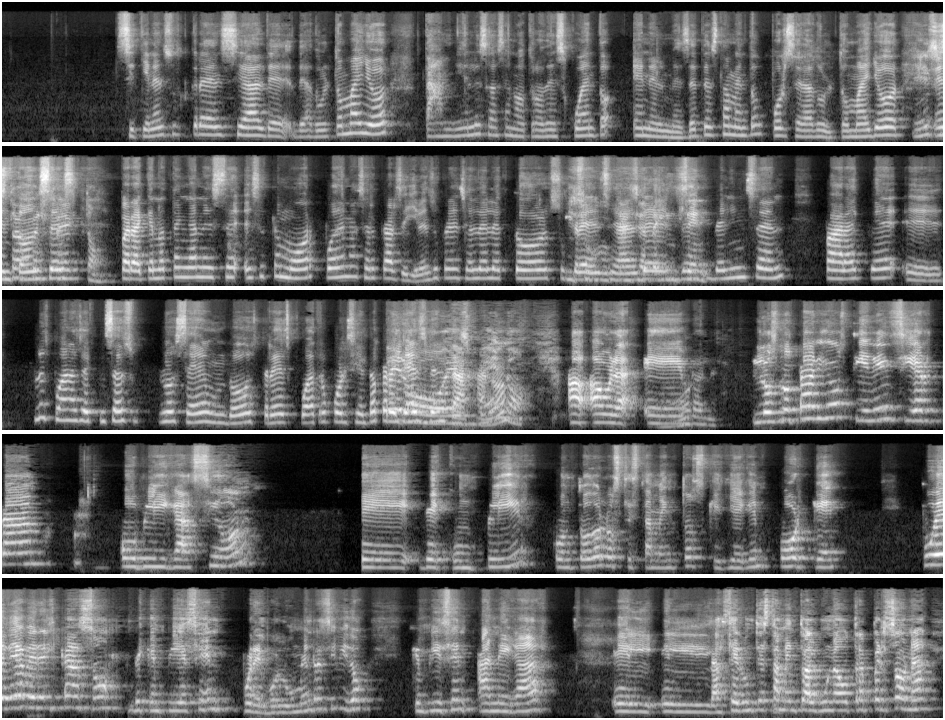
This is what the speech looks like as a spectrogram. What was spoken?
si tienen su credencial de, adulto mayor, también les hacen otro descuento en el mes de testamento por ser adulto mayor. Entonces, para que no tengan ese, ese temor, pueden acercarse, lleven su credencial de elector, su credencial, de, del INSEN, para que eh, les puedan hacer quizás, no sé, un 2, 3, 4%, pero, ya es ventaja, ¿no? Ahora, eh, los notarios tienen cierta obligación de, cumplir con todos los testamentos que lleguen, porque puede haber el caso de que empiecen, por el volumen recibido, que empiecen a negar el, hacer un testamento a alguna otra persona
